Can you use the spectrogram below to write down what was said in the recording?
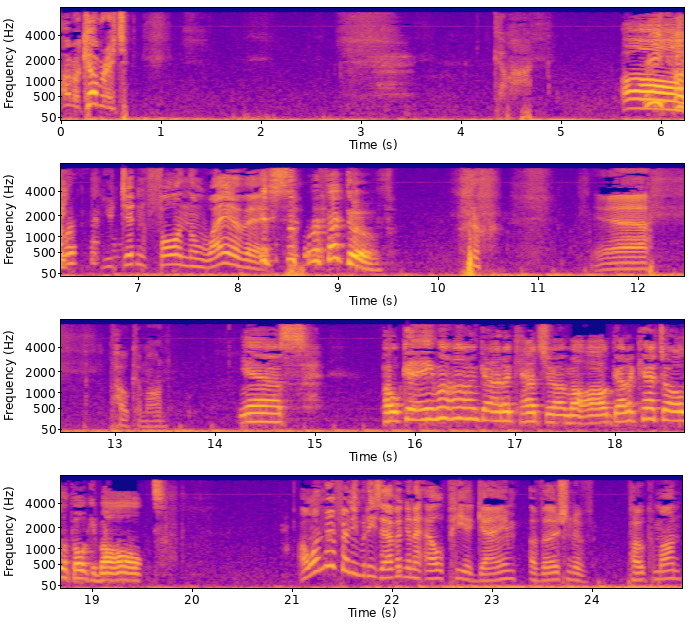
I'll recover it. Come on. Oh, Recover. you didn't fall in the way of it. it's super effective. yeah. Pokemon. Yes. Pokemon, gotta catch 'em all, gotta catch all the Pokeballs. I wonder if anybody's ever going to LP a game, a version of Pokemon,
